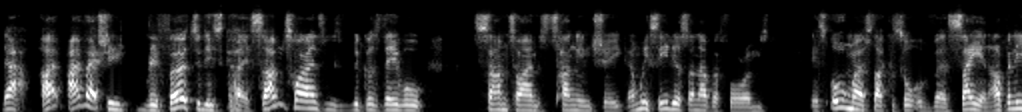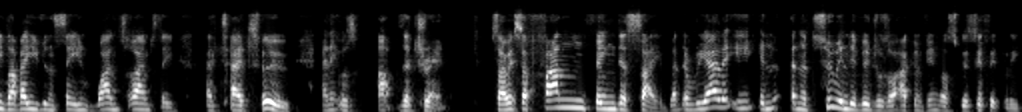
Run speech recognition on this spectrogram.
Now, I, I've actually referred to these guys sometimes because they will sometimes tongue in cheek, and we see this on other forums. It's almost like a sort of a saying. I believe I've even seen one time, Steve, a tattoo, and it was up the tren. So it's a fun thing to say. But the reality in, in the two individuals that I can think of specifically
